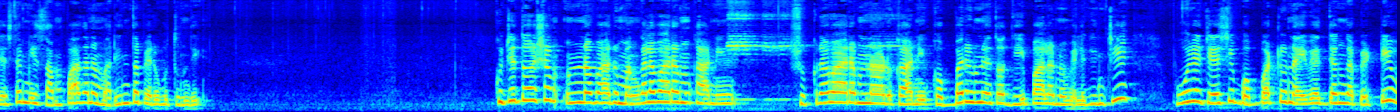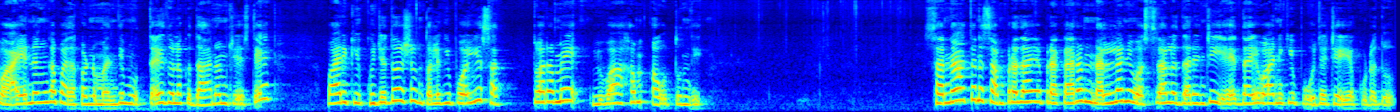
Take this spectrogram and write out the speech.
చేస్తే మీ సంపాదన మరింత పెరుగుతుంది. కుజదోషం ఉన్నవారు మంగళవారం కానీ శుక్రవారం నాడు కానీ కొబ్బరి నూనెతో దీపాలను వెలిగించి పూజ చేసి బొబ్బట్లు నైవేద్యంగా పెట్టి వాయనంగా పదకొండు మంది ముత్తైదులకు దానం చేస్తే వారికి కుజదోషం తొలగిపోయి సత్వరమే వివాహం అవుతుంది. సనాతన సంప్రదాయ ప్రకారం నల్లని వస్త్రాలు ధరించి ఏ దైవానికి పూజ చేయకూడదు.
